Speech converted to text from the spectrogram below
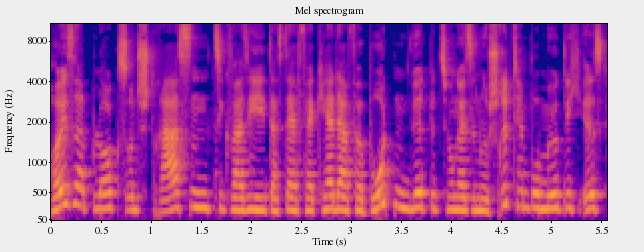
Häuserblocks und Straßen, sie quasi, dass der Verkehr da verboten wird, beziehungsweise nur Schritttempo möglich ist,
